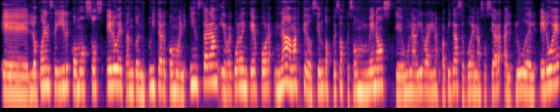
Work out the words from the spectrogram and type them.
Eh, lo pueden seguir como Sos Héroe tanto en Twitter como en Instagram y recuerden que por nada más que 200 pesos que son menos que una birra y unas papitas se pueden asociar al Club del Héroe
